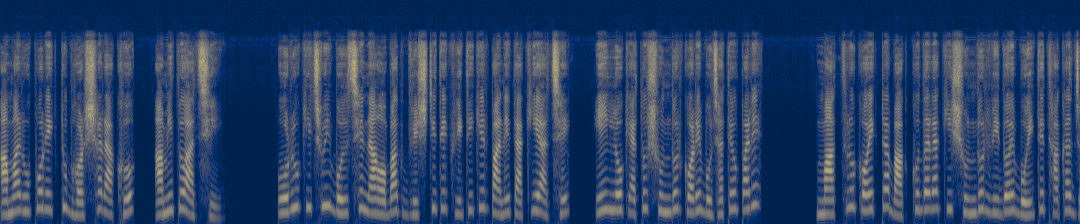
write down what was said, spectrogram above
আমার উপর একটু ভরসা রাখো, আমি তো আছি। ওরু কিছুই বলছে না, অবাক দৃষ্টিতে কৃতিকের পানে তাকিয়ে আছে। এই লোক এত সুন্দর করে বোঝাতেও পারে? মাত্র কয়েকটা বাক্য দ্বারা কি সুন্দর হৃদয় বইতে থাকা জ,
